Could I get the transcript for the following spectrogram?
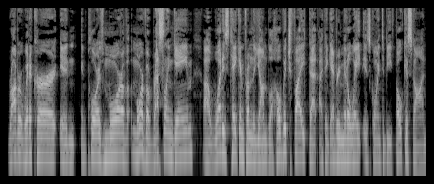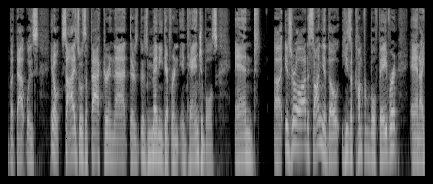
Robert Whitaker in, implores more of more of a wrestling game. Uh, what is taken from the Jan Blachowicz fight that I think every middleweight is going to be focused on, but that was you know size was a factor in that. There's there's many different intangibles and. Uh, Israel Adesanya, though, he's a comfortable favorite, and I,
